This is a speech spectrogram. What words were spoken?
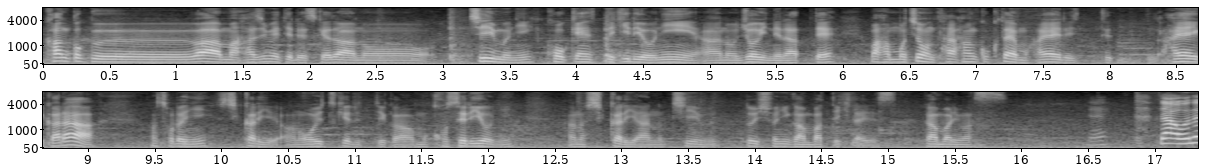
韓国はまあ初めてですけどあのチームに貢献できるようにあの上位狙って、まあ、もちろんた韓国タイムも早いで早いから、 まあ、それにしっかりあの追いつけるっていうかもう越せるようにあのしっかりあのチームと一緒に頑張っていきたいです。頑張ります。 네. 자 오늘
